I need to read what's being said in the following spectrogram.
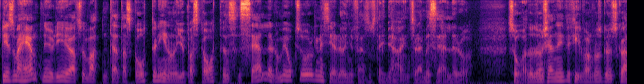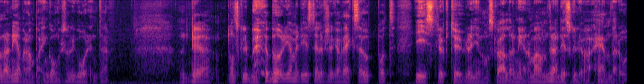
Det som har hänt nu det är ju alltså vattentäta skotten inom den djupa statens celler. De är också organiserade ungefär som Stay Behind, sådär med celler och så. De känner inte till varandra, de skvallrar ner varandra på en gång, så det går inte. Det, de skulle börja med det istället för att försöka växa uppåt i strukturen genom att skvallra ner de andra. Det skulle hända då.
